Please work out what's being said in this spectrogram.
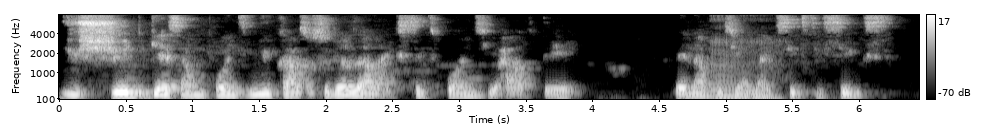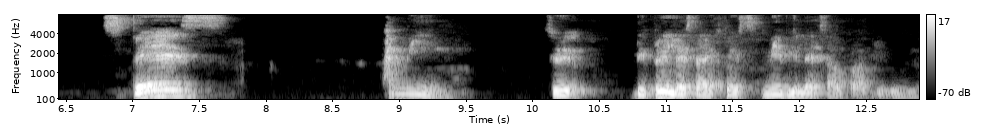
you should get some points. Newcastle, so those are like six points you have there. Then that puts you on Mm. like sixty-six. Spurs, I mean, so they play Leicester. I expect maybe Leicester will probably win,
